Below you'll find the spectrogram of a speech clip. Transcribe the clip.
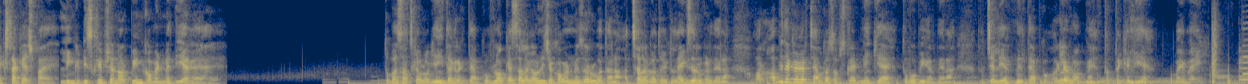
एक्स्ट्रा कैश पाए। लिंक डिस्क्रिप्शन और पिन कॉमेंट में दिया गया है। तो बस आज का व्लॉग यहीं तक रखते हैं। आपको व्लॉग कैसा लगा हो नीचे कमेंट में ज़रूर बताना। अच्छा लगा तो एक लाइक ज़रूर कर देना। और अभी तक अगर चैनल को सब्सक्राइब नहीं किया है तो वो भी कर देना। तो चलिए, मिलते हैं आपको अगले ब्लॉग में। तब तक के लिए बाय बाय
